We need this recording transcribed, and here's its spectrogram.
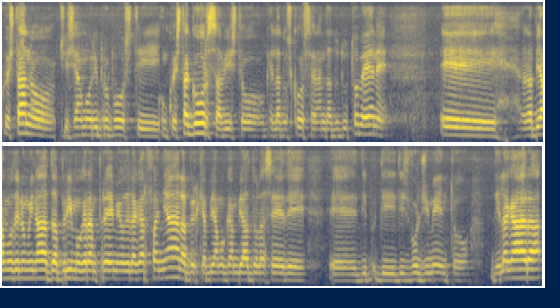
Quest'anno ci siamo riproposti con questa corsa, visto che l'anno scorso era andato tutto bene, e l'abbiamo denominata primo Gran Premio della Carfagnana perché abbiamo cambiato la sede eh, di, di, di, svolgimento della gara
